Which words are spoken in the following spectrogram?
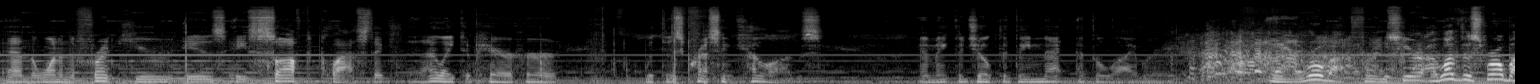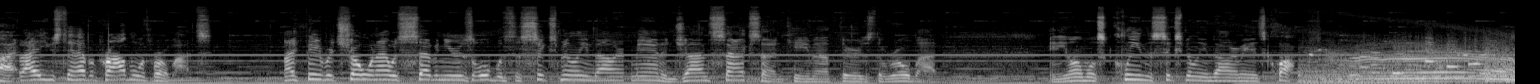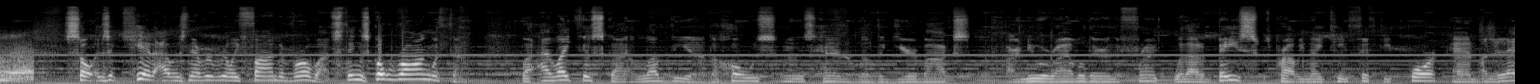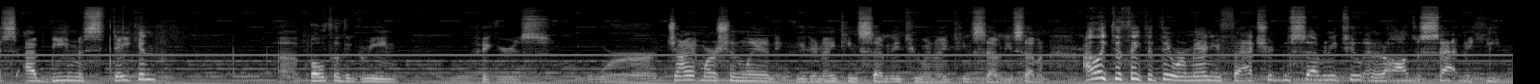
And the one in the front here is a soft plastic. And I like to pair her with this Crescent Kellogg's and make the joke that they met at the library. and our robot friends here. I love this robot. I used to have a problem with robots. My favorite show when I was seven years old was The Six Million Dollar Man, and John Saxon came out there as the robot. And he almost cleaned the Six Million Dollar Man's clock. So, as a kid, I was never really fond of robots. Things go wrong with them. But I like this guy. I love the uh, the hose on his head. I love the gearbox. Our new arrival there in the front without a base was probably 1954. And unless I be mistaken, uh, both of the green figures Giant Martian Landing, either 1972 or 1977. I like to think that they were manufactured in 72 and it all just sat in the heat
